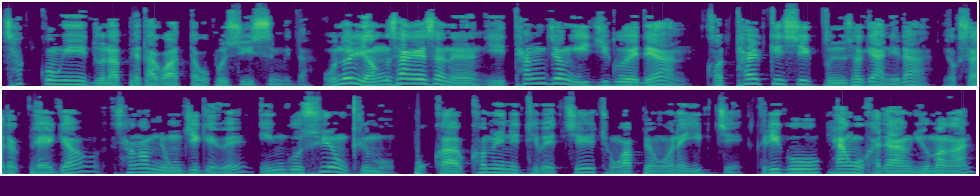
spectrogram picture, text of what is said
착공이 눈앞에 다가왔다고 볼 수 있습니다. 오늘 영상에서는 이 탕정 이지구에 대한 겉핥기식 분석이 아니라 역사적 배경, 상업 용지 계획, 인구 수용 규모, 복합 커뮤니티 배치, 종합병원의 입지, 그리고 향후 가장 유망한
